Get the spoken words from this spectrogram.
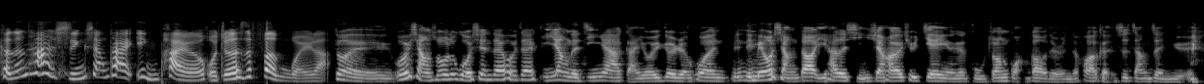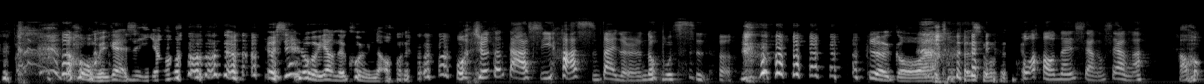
可能他的形象太硬派了，我觉得是氛围啦。对，我会想说，如果现在会在一样的惊讶感，有一个人忽然你你没有想到以他的形象，他会去接演一个古装广告的人的话，可能是张震岳。然后我们应该也是一样，有陷入一样的困扰。我觉得大嘻哈时代的人都不适合。热狗啊什么的，我好难想象啊。好，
